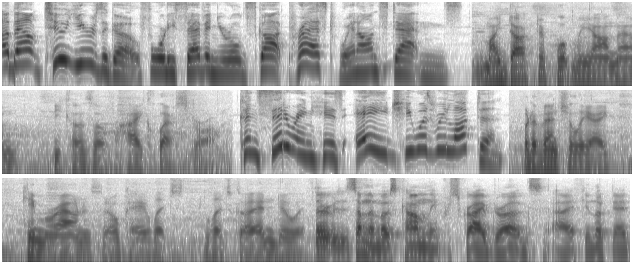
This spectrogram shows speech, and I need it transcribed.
About two years ago, 47 year old Scott Prest went on statins. My doctor put me on them because of high cholesterol. Considering his age, he was reluctant. But eventually I came around and said, okay, let's, let's go ahead and do it. They're some of the most commonly prescribed drugs. Uh, if you looked at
